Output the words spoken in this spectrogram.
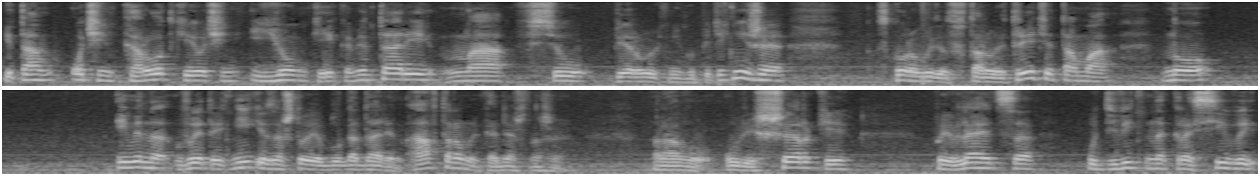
и там очень короткие, очень емкие комментарии на всю первую книгу Пятикнижия. скоро выйдет второй и третий тома, но именно в этой книге, за что я благодарен авторам и, конечно же, Раву Ури Шерки, появляется удивительно красивый,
